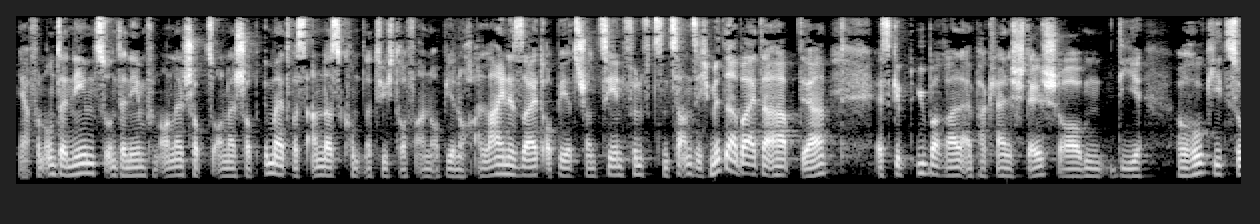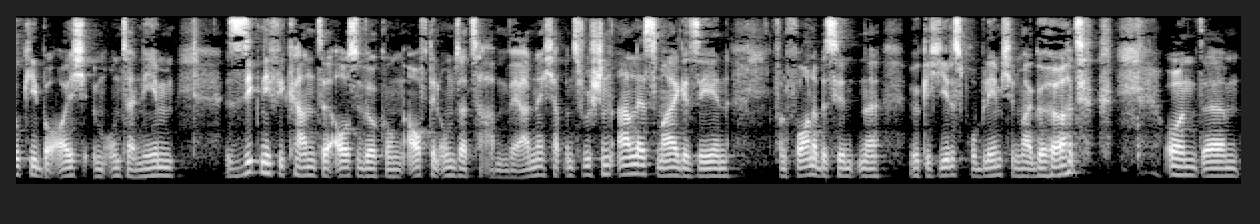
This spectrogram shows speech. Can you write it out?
ja von Unternehmen zu Unternehmen, von Online-Shop zu Online-Shop immer etwas anders. Kommt natürlich darauf an, ob ihr noch alleine seid, ob ihr jetzt schon 10, 15, 20 Mitarbeiter habt. Ja, es gibt überall ein paar kleine Stellschrauben, die rucki zucki bei euch im Unternehmen signifikante Auswirkungen auf den Umsatz haben werden. Ich habe inzwischen alles mal gesehen, von vorne bis hinten, ne, wirklich jedes Problemchen mal gehört. Und ähm,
